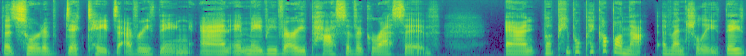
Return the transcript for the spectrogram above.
that sort of dictates everything. And it may be very passive aggressive. And, but people pick up on that eventually. They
